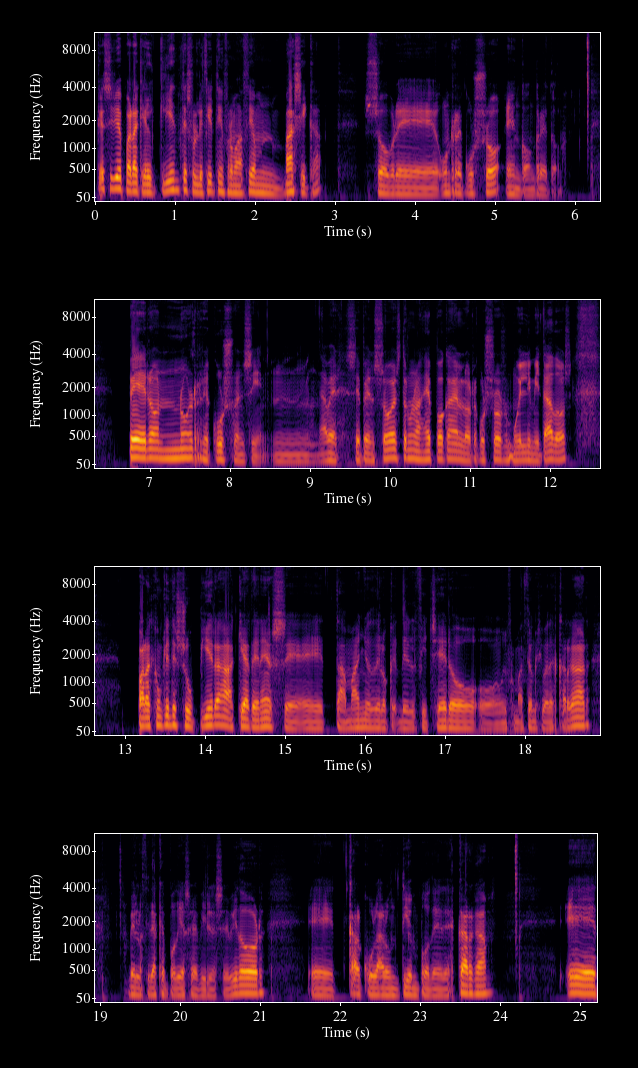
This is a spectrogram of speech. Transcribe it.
que sirve para que el cliente solicite información básica sobre un recurso en concreto. Pero no el recurso en sí. Mm, a ver, se pensó esto en una época en los recursos muy limitados para que un cliente supiera a qué atenerse, eh, tamaño de lo del fichero o información que se iba a descargar, velocidad que podía servir el servidor, eh, calcular un tiempo de descarga. Eh,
